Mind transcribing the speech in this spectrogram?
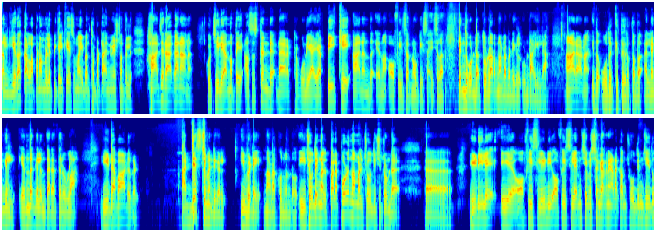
നൽകിയത് കള്ളപ്പണം വെളുപ്പിക്കൽ കേസുമായി ബന്ധപ്പെട്ട അന്വേഷണത്തിൽ ഹാജരാകാനാണ് കൊച്ചിയിലെ അന്നത്തെ അസിസ്റ്റന്റ് ഡയറക്ടർ കൂടിയായ പി കെ ആനന്ദ് എന്ന ഓഫീസർ നോട്ടീസ് അയച്ചത്. എന്തുകൊണ്ട് തുടർ നടപടികൾ ഉണ്ടായില്ല? ആരാണ് ഇത് ഒതുക്കി തീർത്തത്? അല്ലെങ്കിൽ എന്തെങ്കിലും തരത്തിലുള്ള ഇടപാടുകൾ അഡ്ജസ്റ്റ്മെന്റുകൾ ഇവിടെ നടക്കുന്നുണ്ടോ? ഈ ചോദ്യങ്ങൾ പലപ്പോഴും നമ്മൾ ചോദിച്ചിട്ടുണ്ട്. ഇ ഡിയിലെ ഈ ഓഫീസിൽ ഇ ഡി ഓഫീസിൽ എം ശിവശങ്കറിനെ അടക്കം ചോദ്യം ചെയ്തു.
